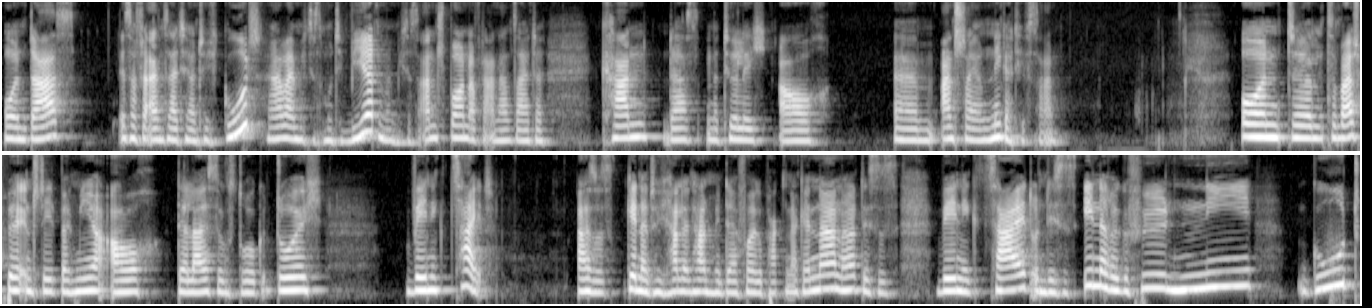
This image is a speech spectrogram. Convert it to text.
Und das ist auf der einen Seite natürlich gut, ja, weil mich das motiviert und weil mich das anspornt. Auf der anderen Seite kann das natürlich auch ähm, anstrengend und negativ sein. Und ähm, zum Beispiel entsteht bei mir auch der Leistungsdruck durch wenig Zeit. Also es geht natürlich Hand in Hand mit der vollgepackten Agenda, ne? dieses wenig Zeit und dieses innere Gefühl, nie gut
